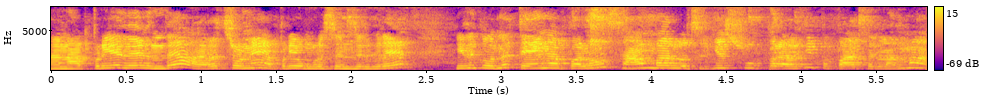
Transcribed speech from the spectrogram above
நான் அப்படியே தான் வந்து அரைச்சோன்னே அப்படியே உங்களுக்கு செஞ்சுருக்கிறேன். இதுக்கு வந்து தேங்காய் பாலும் சாம்பார் வச்சுருக்கேன். சூப்பராக இருக்குது இப்போ பார்த்துடலாமா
